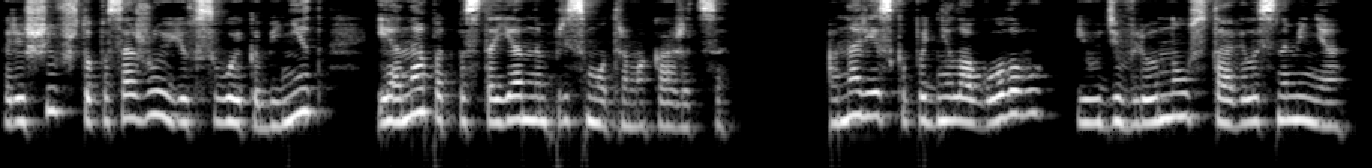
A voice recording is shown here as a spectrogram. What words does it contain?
решив, что посажу ее в свой кабинет, и она под постоянным присмотром окажется. Она резко подняла голову и удивленно уставилась на меня.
